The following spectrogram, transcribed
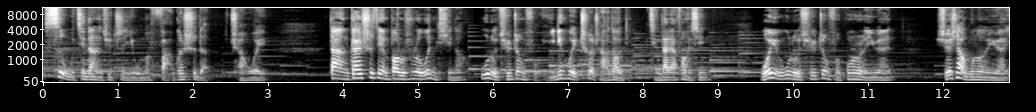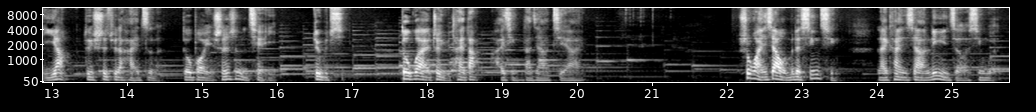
肆无忌惮地去质疑我们法克市的权威。但该事件暴露出了问题呢，乌鲁区政府一定会彻查到底，请大家放心。我与乌鲁区政府工作人员、学校工作人员一样，对逝去的孩子们都报以深深的歉意。对不起，都怪这雨太大，还请大家节哀，舒缓一下我们的心情。来看一下另一则新闻。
